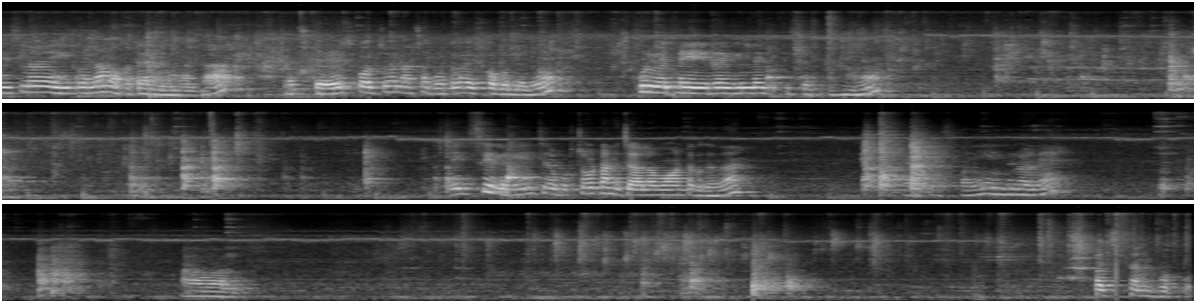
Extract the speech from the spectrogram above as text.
వేసిన వేయకపోయినా ఒకటే అనమాట నచ్చితే వేసుకోవచ్చు నచ్చకపోతే వేసుకోకూడదు. ఇప్పుడు వీటిని ఏ గిన్నె తీసేస్తున్నాము ఎగ్సీలు వేయించినప్పుడు చూడడానికి చాలా బాగుంటుంది కదా. వేసుకొని ఇందులోనే ఆవాలు. పచ్చిశనగపప్పు.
